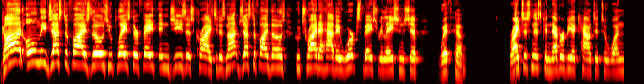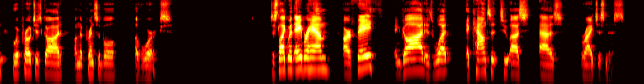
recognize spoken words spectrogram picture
God only justifies those who place their faith in Jesus Christ. He does not justify those who try to have a works-based relationship with him. Righteousness can never be accounted to one who approaches God on the principle of works. Just like with Abraham, our faith in God is what accounts it to us as righteousness.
